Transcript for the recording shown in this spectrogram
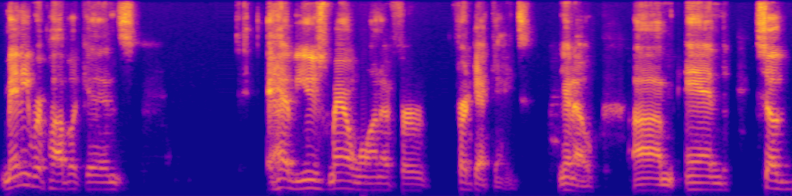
many Republicans have used marijuana for, for decades, you know, um, and so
